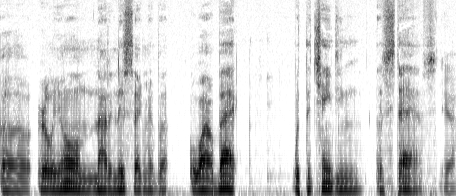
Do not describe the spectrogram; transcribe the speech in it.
uh, early on, not in this segment, but a while back, with the changing of staffs. Yeah,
